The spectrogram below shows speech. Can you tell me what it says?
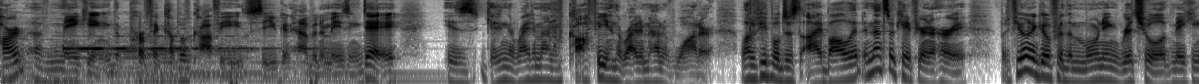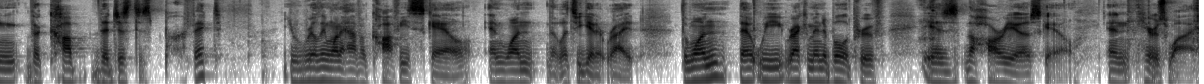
Part of making the perfect cup of coffee so you can have an amazing day is getting the right amount of coffee and the right amount of water. A lot of people just eyeball it, and that's okay if you're in a hurry. But if you want to go for the morning ritual of making the cup that just is perfect, you really want to have a coffee scale and one that lets you get it right. The one that we recommend at Bulletproof is the Hario scale, and here's why.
